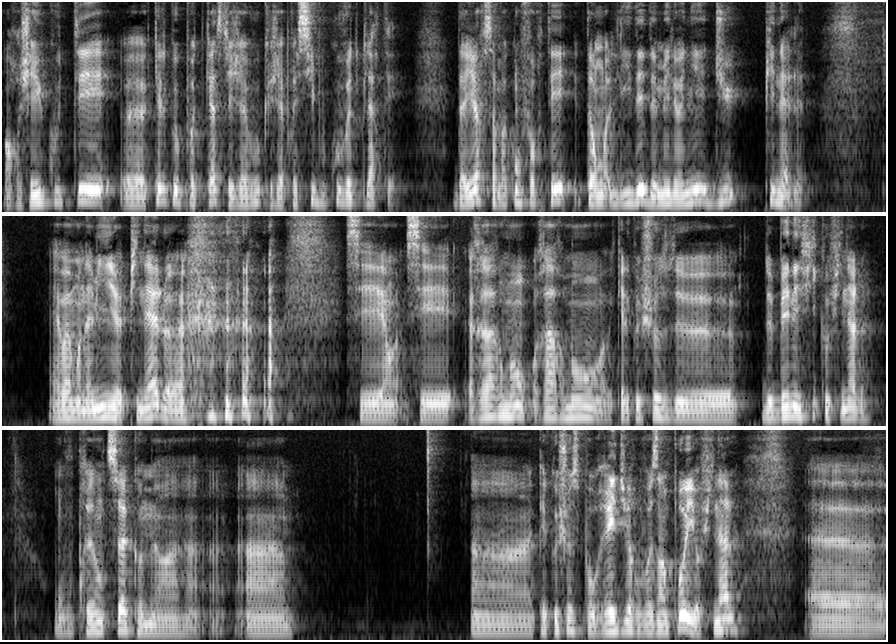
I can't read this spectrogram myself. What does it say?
Alors, j'ai écouté euh, quelques podcasts et j'avoue que j'apprécie beaucoup votre clarté. D'ailleurs, ça m'a conforté dans l'idée de m'éloigner du Pinel. Et ouais, mon ami Pinel, c'est rarement, rarement quelque chose de, de bénéfique au final on vous présente ça comme un, quelque chose pour réduire vos impôts et au final, euh,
